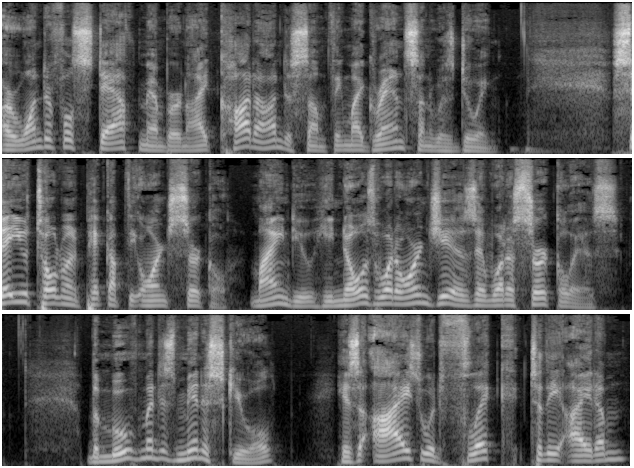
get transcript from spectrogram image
Our wonderful staff member and I caught on to something my grandson was doing. Say you told him to pick up the orange circle. Mind you, he knows what orange is and what a circle is. The movement is minuscule. His eyes would flick to the item.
